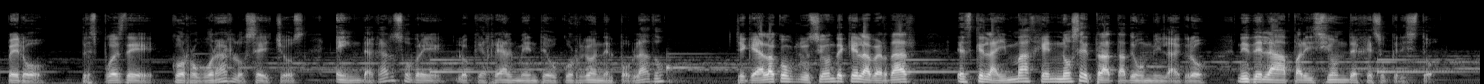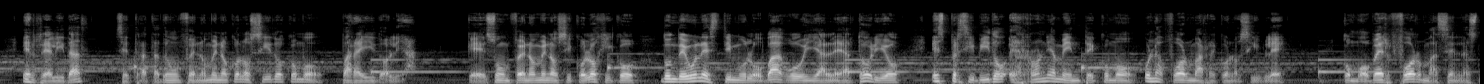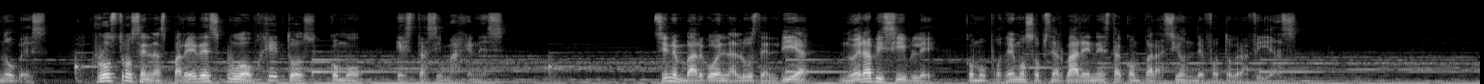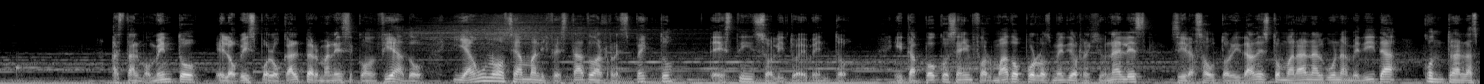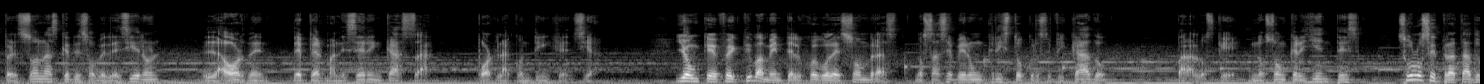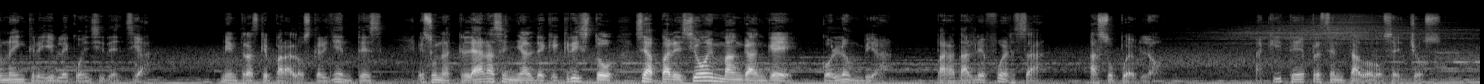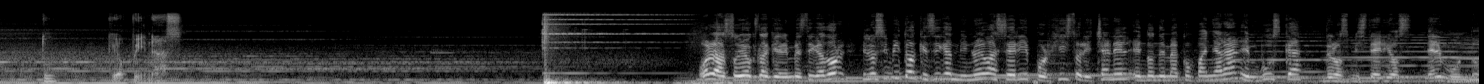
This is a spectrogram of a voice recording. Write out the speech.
Pero, después de corroborar los hechos e indagar sobre lo que realmente ocurrió en el poblado, llegué a la conclusión de que la verdad es que la imagen no se trata de un milagro, ni de la aparición de Jesucristo. En realidad, se trata de un fenómeno conocido como pareidolia, que es un fenómeno psicológico donde un estímulo vago y aleatorio es percibido erróneamente como una forma reconocible, como ver formas en las nubes, rostros en las paredes u objetos como estas imágenes. Sin embargo, en la luz del día no era visible como podemos observar en esta comparación de fotografías. Hasta el momento, el obispo local permanece confiado y aún no se ha manifestado al respecto de este insólito evento, y tampoco se ha informado por los medios regionales si las autoridades tomarán alguna medida contra las personas que desobedecieron la orden de permanecer en casa por la contingencia. Y aunque efectivamente el juego de sombras nos hace ver un Cristo crucificado, para los que no son creyentes, solo se trata de una increíble coincidencia, mientras que para los creyentes es una clara señal de que Cristo se apareció en Mangangué, Colombia, para darle fuerza a su pueblo. Aquí te he presentado los hechos. ¿Tú qué opinas? Hola, soy Oxlack el investigador y los invito a que sigan mi nueva serie por History Channel en donde me acompañarán en busca de los misterios del mundo.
